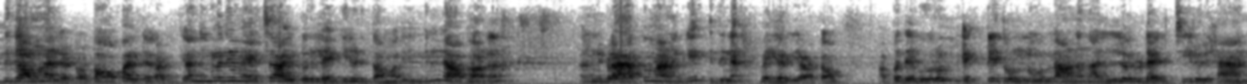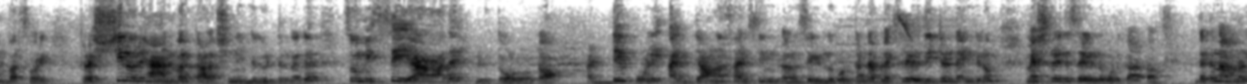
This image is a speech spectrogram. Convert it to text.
ഇത് ഗൗൺ അല്ല കേട്ടോ ടോപ്പ് ആയിട്ട് കിടക്കുക നിങ്ങൾ ഇത് മേച്ചായിട്ട് ഒരു ലെഗിൻ എടുത്താൽ മതി. എന്തിനും ലാഭമാണ് ഇനി ബ്ലാക്കും വേണമെങ്കിൽ ഇതിന് വെയർ ചെയ്യാം കേട്ടോ അപ്പൊ അതേ വെറും എട്ട് തൊണ്ണൂറിലാണ് നല്ലൊരു ഡെൽറ്റിയിൽ ഒരു ഹാൻഡ് വർക്ക് സോറി ക്രഷിൽ ഒരു ഹാൻഡ് വർക്ക് കളക്ഷൻ നിങ്ങൾക്ക് കിട്ടുന്നത്. സോ മിസ് ചെയ്യാതെ എടുത്തോളൂ കേട്ടോ അടിപൊളി ഐറ്റം ആണ്. സൈസ് സൈഡിൽ കൊടുക്കാൻ ഡബിൾ എക്സിൽ എഴുതിയിട്ടുണ്ടെങ്കിലും മെഷർ ചെയ്ത് സൈഡിൽ കൊടുക്കാം കേട്ടോ ഇതൊക്കെ നമ്മൾ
